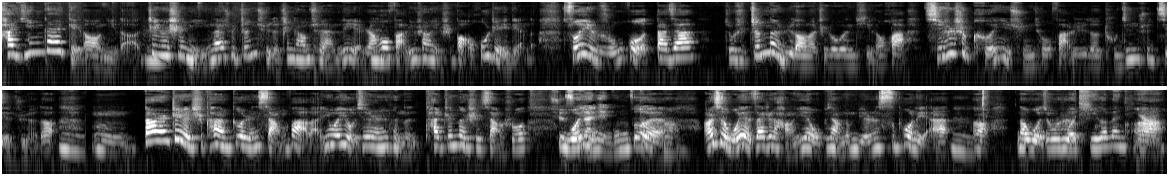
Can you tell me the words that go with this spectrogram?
他应该给到你的，这个是你应该去争取的正常权利，然后法律上也是保护这一点的。所以，如果大家就是真的遇到了这个问题的话，其实是可以寻求法律的途径去解决的。嗯嗯，当然这也是看个人想法了，因为有些人可能他真的是想说，我也赶紧工作，对嗯而且我也在这个行业，我不想跟别人撕破脸，嗯啊，那我就是我提个问题啊啊，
